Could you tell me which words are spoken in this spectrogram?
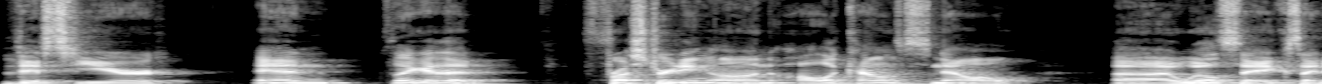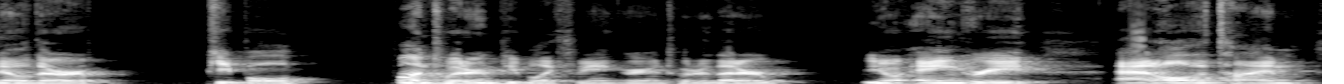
this year. And like I said, frustrating on all accounts. Now, uh, I will say, because I know there are people on Twitter and people like to be angry on Twitter that are, you know, angry at all the time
